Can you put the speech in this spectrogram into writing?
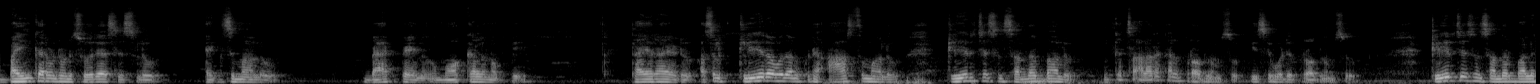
భయంకరమైనటువంటి సోరియాసిస్లు ఎగ్జిమాలు బ్యాక్ పెయిన్ మోకాళ్ళ నొప్పి థైరాయిడ్ అసలు క్లియర్ అవ్వదనుకునే ఆస్తమాలు క్లియర్ చేసిన సందర్భాలు ఇంకా చాలా రకాల ప్రాబ్లమ్స్ పీసీఓడి ప్రాబ్లమ్స్. క్లియర్ చేసిన సందర్భాలు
